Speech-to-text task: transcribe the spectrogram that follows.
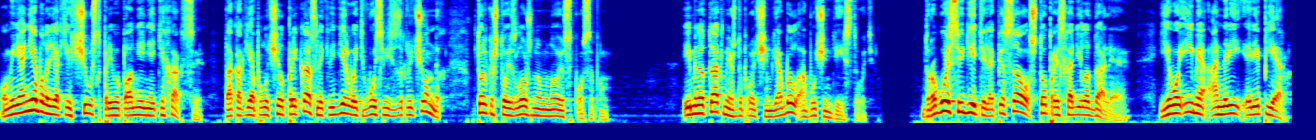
У меня не было никаких чувств при выполнении этих акций, так как я получил приказ ликвидировать 80 заключенных только что изложенным мною способом. Именно так, между прочим, я был обучен действовать. Другой свидетель описал, что происходило далее. Его имя Анри Репьер,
